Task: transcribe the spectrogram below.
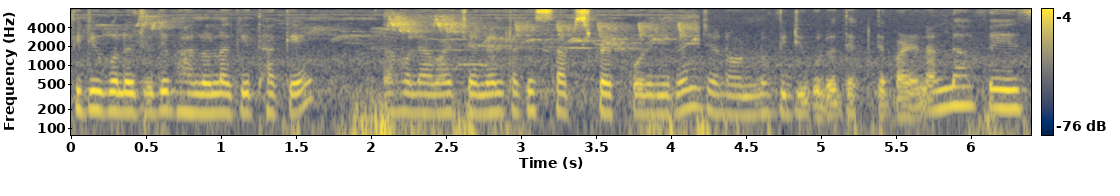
ভিডিওগুলো যদি ভালো লাগে থাকে, তাহলে আমার চ্যানেলটাকে সাবস্ক্রাইব করে দিবেন, যেন অন্য ভিডিওগুলো দেখতে পারেন। আল্লাহ হাফেজ।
